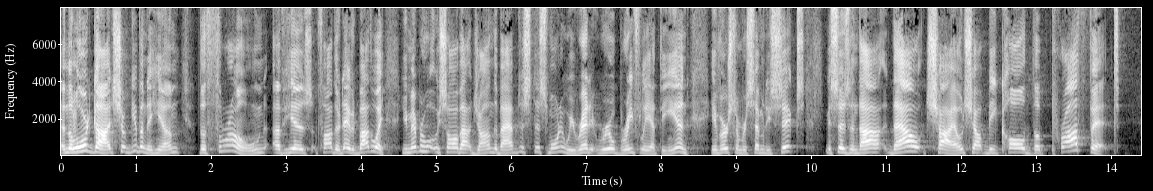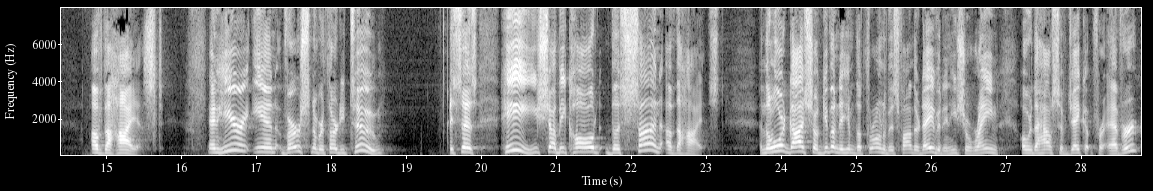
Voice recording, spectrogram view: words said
And the Lord God shall give unto him the throne of his father David. By the way, you remember what we saw about John the Baptist this morning? We read it real briefly at the end in verse number 76. It says, And thou, thou child, shalt be called the prophet of the highest. And here in verse number 32, it says, He shall be called the Son of the highest. And the Lord God shall give unto him the throne of his father David, and he shall reign over the house of Jacob forever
